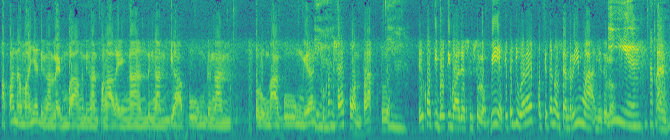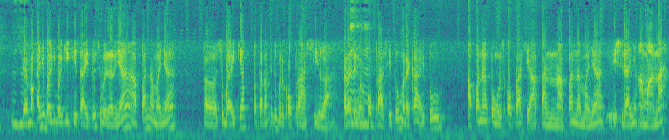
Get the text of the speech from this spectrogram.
apa namanya dengan Lembang dengan Pengalengan dengan Jabung dengan Tulung Agung ya itu Iya. kan saya kontrak tuh Iya. Jadi kok tiba-tiba ada susu lebih ya kita juga repot. Kita nggak bisa nerima gitu loh. Iya, karena Mhm. ya makanya bagi-bagi kita itu sebenarnya apa namanya eh, sebaiknya peternak itu berkooperasi lah. Karena dengan kooperasi itu mereka itu apa namanya pengurus kooperasi akan apa namanya istilahnya amanah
